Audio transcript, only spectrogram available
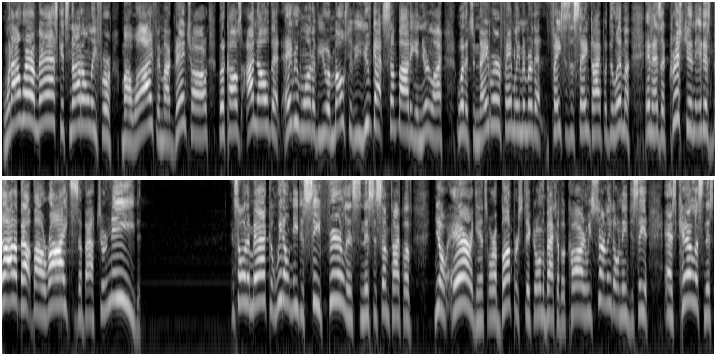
When I wear a mask, it's not only for my wife and my grandchild, because I know that every one of you, or most of you, you've got somebody in your life, whether it's a neighbor or family member, that faces the same type of dilemma. And as a Christian, it is not about my rights, it's about your need. And so in America, we don't need to see fearlessness as some type of, you know, arrogance or a bumper sticker on the back of a car, and we certainly don't need to see it as carelessness.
